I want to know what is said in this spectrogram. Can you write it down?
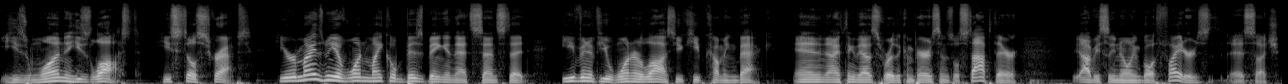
he's won, he's lost, he still scraps. He reminds me of one Michael Bisping in that sense that even if you won or lost, you keep coming back. And I think that's where the comparisons will stop there. Obviously, knowing both fighters as such,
